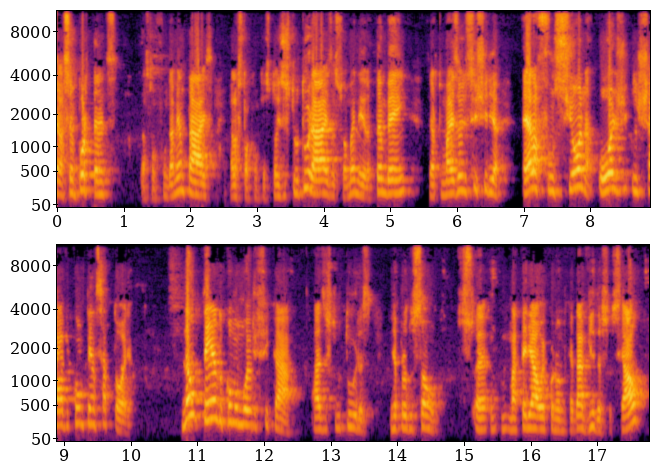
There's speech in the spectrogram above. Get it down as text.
elas são importantes. elas são fundamentais, elas tocam questões estruturais da sua maneira também, certo? Mas eu insistiria, ela funciona hoje em chave compensatória. Não tendo como modificar as estruturas de reprodução é, material econômica da vida social,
